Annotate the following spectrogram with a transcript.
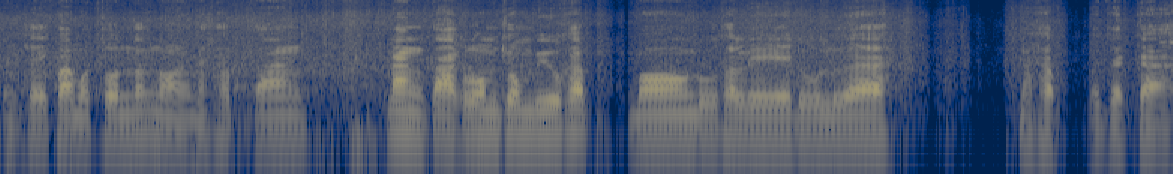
ต้องใช้ความอดทนสักหน่อยนะครับตาง นั่งตากลมชมวิวครับ มองดูทะเลดูเรือนะครับบรรยากาศ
